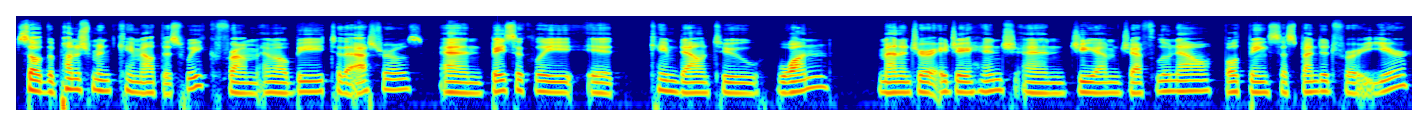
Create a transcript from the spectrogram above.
So the punishment came out this week from MLB to the Astros and basically it came down to one manager AJ Hinch and GM Jeff Luhnow both being suspended for a year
